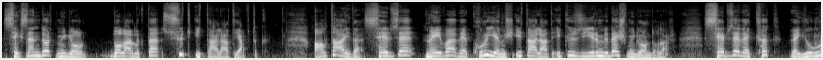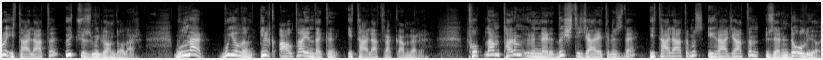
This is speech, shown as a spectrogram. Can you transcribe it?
84 milyon dolarlıkta süt ithalatı yaptık. 6 ayda sebze, meyve ve kuru yemiş ithalatı 225 milyon dolar. Sebze ve kök ve yumru ithalatı 300 milyon dolar. Bunlar bu yılın ilk 6 ayındaki ithalat rakamları. Toplam tarım ürünleri dış ticaretimizde ithalatımız ihracatın üzerinde oluyor.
